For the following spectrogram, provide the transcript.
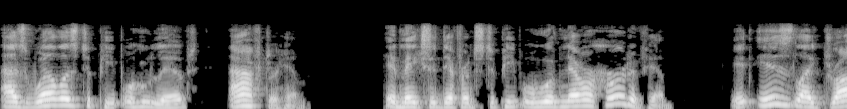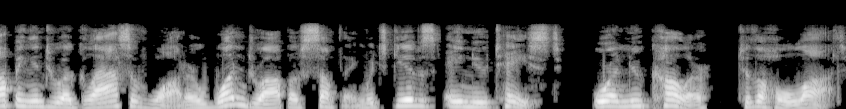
as well as to people who lived after him. It makes a difference to people who have never heard of him. It is like dropping into a glass of water one drop of something which gives a new taste or a new color to the whole lot.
